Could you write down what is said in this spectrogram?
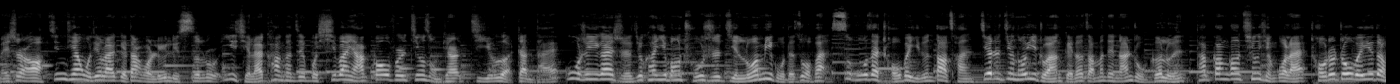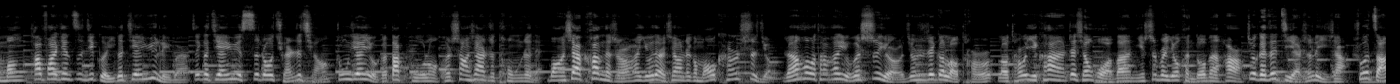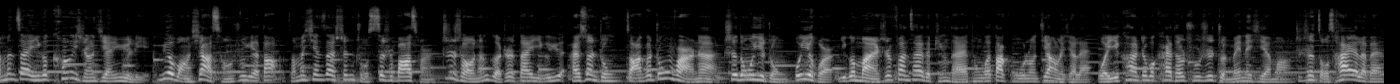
没事啊，今天我就来给大伙捋捋思路，一起来看看这部西班牙高分惊悚片《饥饿站台》。故事一开始就看一帮厨师紧锣密鼓的做饭，似乎在筹备一顿大餐。接着镜头一转，给到咱们的男主格伦，他刚刚清醒过来，瞅着周围有点懵，他发现自己搁一个监狱里边，这个监狱四周全是墙，中间有个大窟窿和上下是通着的，往下看的时候还有点像这个茅坑视角。然后他还有个室友，就是这个老头。老头一看这小伙子，你是不是有很多问号？就给他解释了一下，说咱们在一个坑型监狱里，越往下层数越大。咱们现在身处四十八层，至少能搁这儿待一个月，还算中。咋个中法呢？吃东西中。不一会儿，一个满是饭菜的平台通过大窟窿降了下来。我一看，这不开头厨师准备那些吗？这是走菜了呗。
